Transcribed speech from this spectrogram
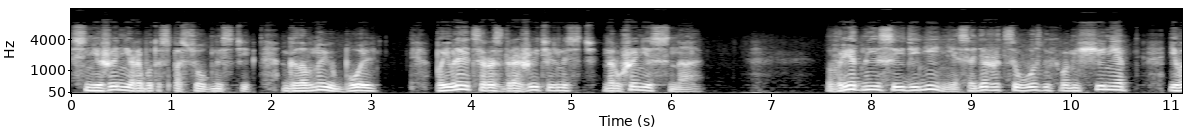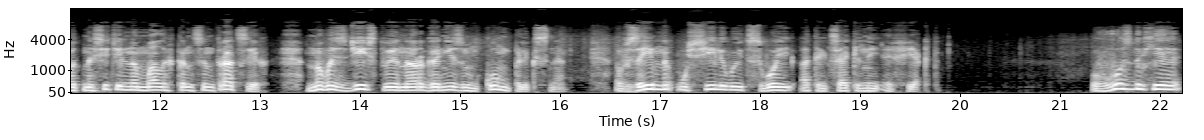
снижение работоспособности, головную боль, появляется раздражительность, нарушение сна. Вредные соединения содержатся в воздухе помещения и в относительно малых концентрациях, но воздействуя на организм комплексно, взаимно усиливают свой отрицательный эффект. В воздухе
